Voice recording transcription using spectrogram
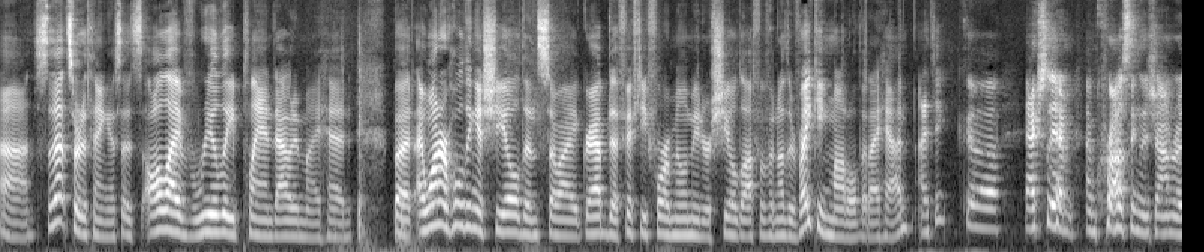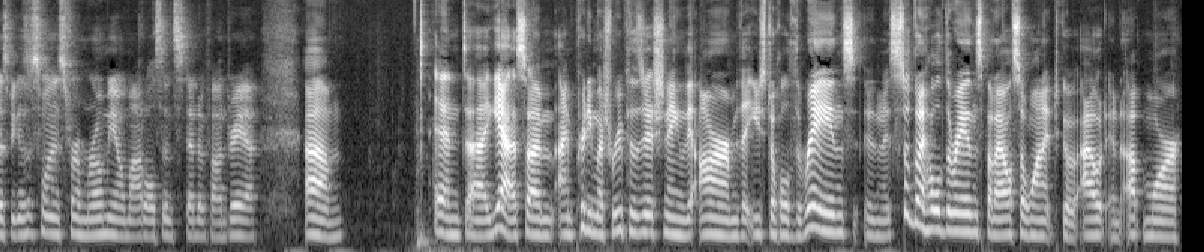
Uh, so that sort of thing is it's all I've really planned out in my head. But I want her holding a shield, and so I grabbed a 54 millimeter shield off of another Viking model that I had. I think uh, actually I'm I'm crossing the genres because this one is from Romeo models instead of Andrea. Um, and uh, yeah, so I'm I'm pretty much repositioning the arm that used to hold the reins, and it's still going to hold the reins, but I also want it to go out and up more,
